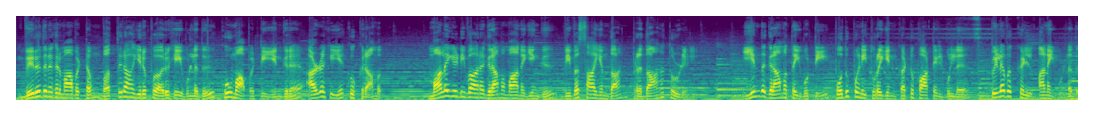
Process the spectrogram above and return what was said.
விருதுநகர் மாவட்டம் பத்திராயிருப்பு அருகே உள்ளது கூமாப்பட்டி என்கிற அழகிய குக்கிராமம். மலையடிவார கிராமமான இங்கு விவசாயம்தான் பிரதான தொழில். இந்த கிராமத்தை ஒட்டி பொதுப்பணித்துறையின் கட்டுப்பாட்டில் உள்ள பிளவுக்கள் அணை உள்ளது.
